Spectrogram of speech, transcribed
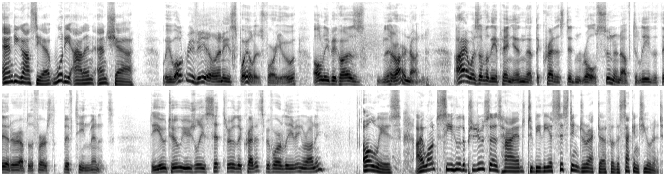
Andy Garcia, Woody Allen, and Cher. We won't reveal any spoilers for you, only because there are none. I was of the opinion that the credits didn't roll soon enough to leave the theater after the first 15 minutes. Do you two usually sit through the credits before leaving, Ronnie? Always. I want to see who the producers hired to be the assistant director for the second unit.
